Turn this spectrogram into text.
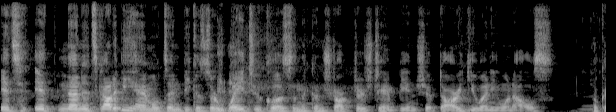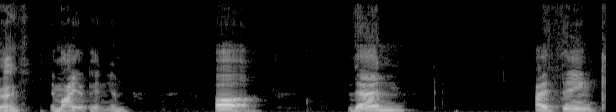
It's it. Then it's got to be Hamilton because they're way too close in the constructors' championship to argue anyone else, Okay, in my opinion. Uh, then I think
